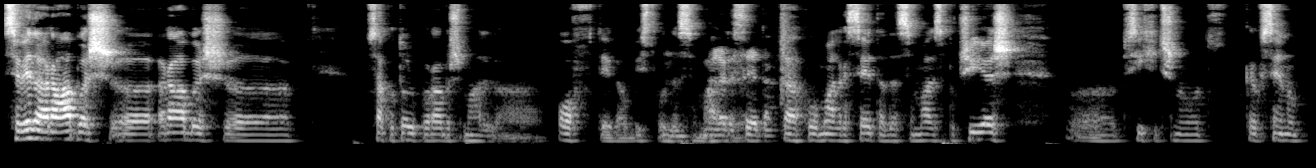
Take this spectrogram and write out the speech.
Seveda, rabaš. Uh, rabaš uh, Vsako toliko rabiš malo uh, off tega, v bistvu, da se malo reseta. Tako malo reseta, da se malo spočiješ, uh, psihično, od, ker vseeno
